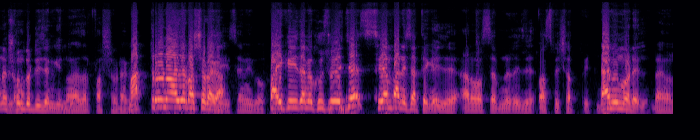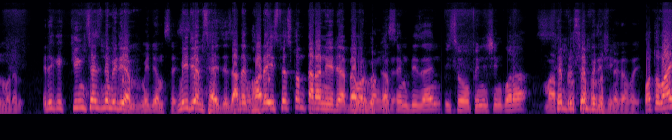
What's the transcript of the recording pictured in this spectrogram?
অনেক সুন্দর ডিজাইন কিন্তু। নয় হাজার পাঁচশো টাকা। মাত্র নয় হাজার পাঁচশো টাকা। সেমি বক্স পাইকারি দামে খুচরো হয়েছে সিএম ফার্নিচার থেকে। এই যে আরও আছে আপনার এই যে পাঁচ ফিট সাত feet diamond model diamond model এটা কি কিং সাইজ না মিডিয়াম মিডিয়াম সাইজ মিডিয়াম সাইজে যাদের ঘরে স্পেস কম তারা নিয়ে ব্যবহার করতে পারে। সেম ডিজাইন ফিনিশিং করা সেম সেম ফিনিশিং টাকা ভাই। কত ভাই?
